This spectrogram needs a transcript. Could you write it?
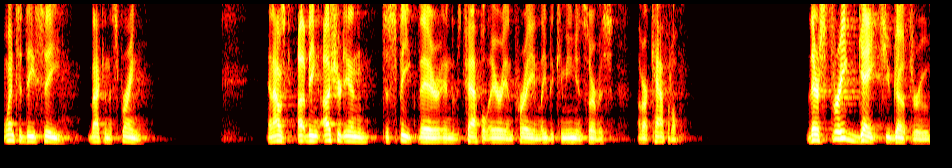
went to D.C. back in the spring, and I was uh, being ushered in to speak there in the chapel area and pray and lead the communion service of our capital. There's three gates you go through.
